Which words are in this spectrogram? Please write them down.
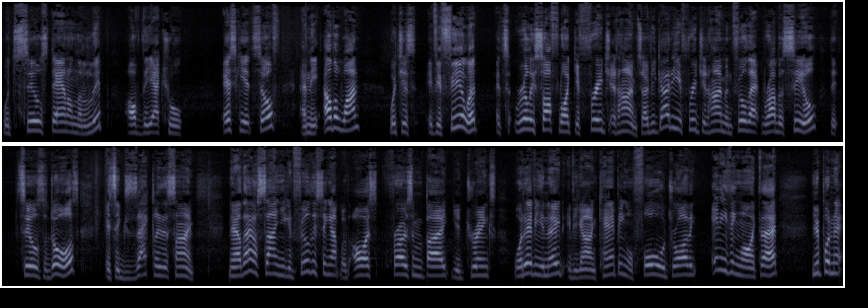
which seals down on the lip of the actual esky itself and the other one which is, if you feel it, it's really soft like your fridge at home. So if you go to your fridge at home and feel that rubber seal that seals the doors, it's exactly the same. Now they are saying you can fill this thing up with ice, frozen bait, your drinks, whatever you need. If you're going camping or four-wheel driving, anything like that, you're putting it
